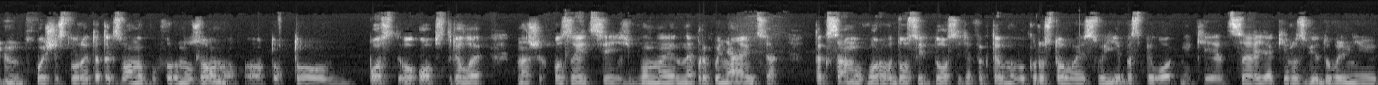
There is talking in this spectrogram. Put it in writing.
Він хоче створити так звану буферну зону, тобто пост обстріли наших позицій вони не припиняються. Так само ворог досить досить ефективно використовує свої безпілотники. Це як і розвідувальні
